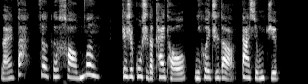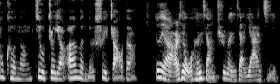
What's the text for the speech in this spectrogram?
来吧，做个好梦。这是故事的开头，你会知道大熊绝不可能就这样安稳的睡着的。对呀，而且我很想质问一下鸭吉，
